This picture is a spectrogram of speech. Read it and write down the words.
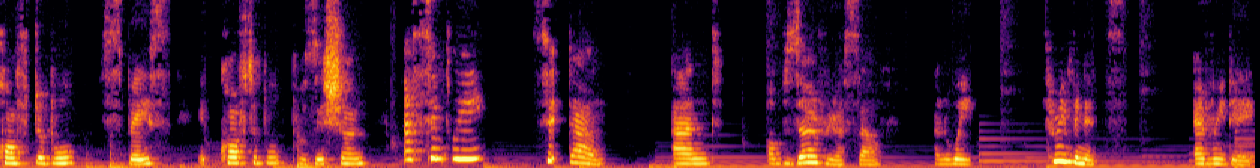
comfortable space a comfortable position and simply sit down and observe yourself and wait three minutes every day.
